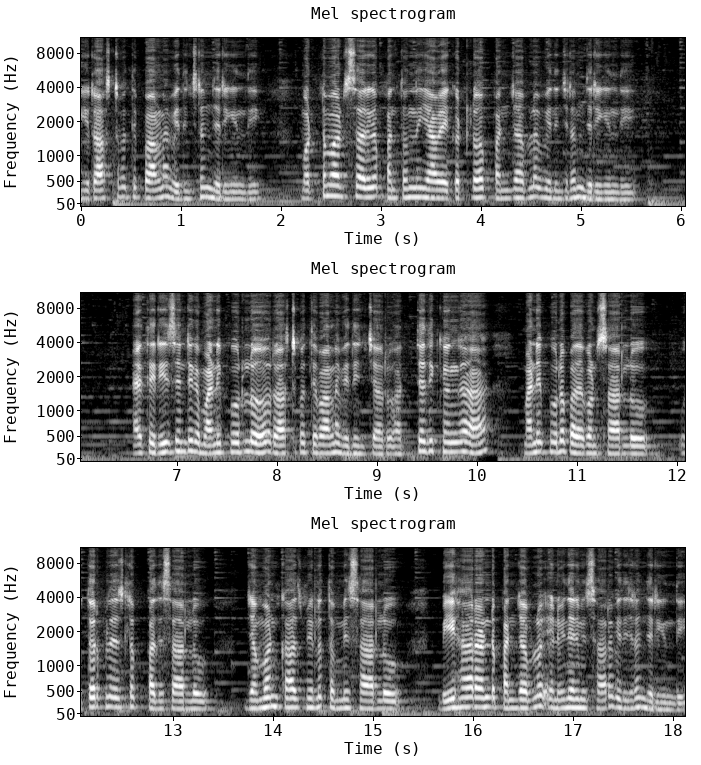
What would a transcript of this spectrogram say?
ఈ రాష్ట్రపతి పాలన విధించడం జరిగింది. మొట్టమొదటిసారిగా పంతొమ్మిది యాభై ఒకటిలో పంజాబ్లో విధించడం జరిగింది. అయితే రీసెంట్గా మణిపూర్లో రాష్ట్రపతి పాలన విధించారు. అత్యధికంగా మణిపూర్లో పదకొండు సార్లు ఉత్తరప్రదేశ్లో పది సార్లు జమ్మూ అండ్ కాశ్మీర్లో తొమ్మిది సార్లు బీహార్ అండ్ పంజాబ్లో ఎనిమిది ఎనిమిది సార్లు విధించడం జరిగింది.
